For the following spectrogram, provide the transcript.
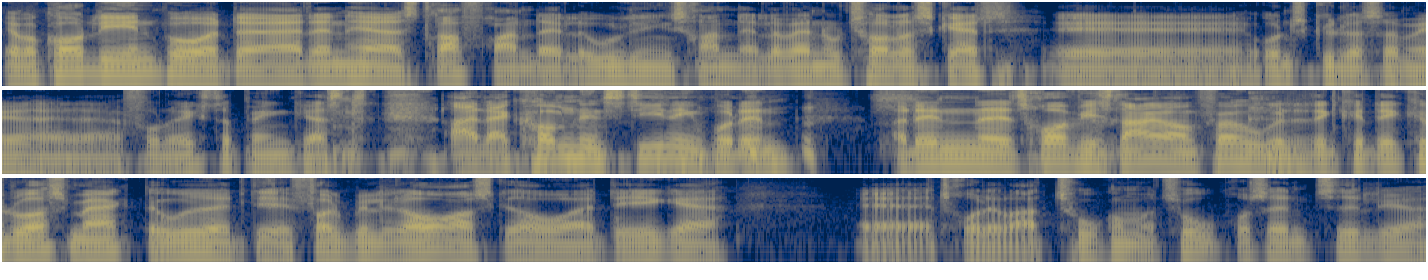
Jeg var kort lige inde på, at der er den her strafrente, eller udligningsrente, eller hvad nu 12 og skat, øh, undskylder sig med at have fundet ekstra penge kassen. Ej, der er kommet en stigning på den, og den øh, tror jeg, vi snakker om før, Hugo. Det kan, det kan du også mærke derude, at øh, folk bliver lidt overrasket over, at det ikke er, øh, jeg tror, det var 2,2 procent tidligere,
